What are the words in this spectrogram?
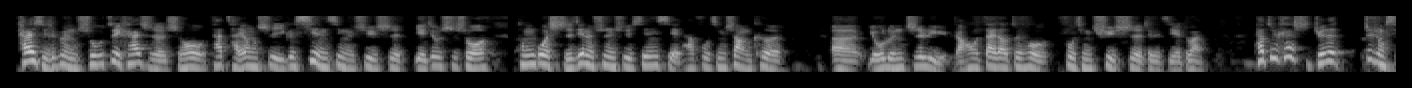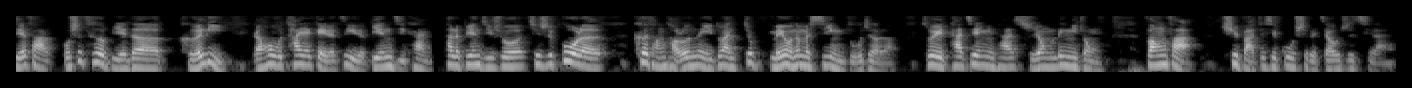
他在写这本书最开始的时候，他采用是一个线性的叙事，也就是说通过时间的顺序，先写他父亲上课。呃，游轮之旅，然后带到最后父亲去世的这个阶段，他最开始觉得这种写法不是特别的合理，然后他也给了自己的编辑看，他的编辑说，其实过了课堂讨论那一段就没有那么吸引读者了，所以他建议他使用另一种方法去把这些故事给交织起来。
